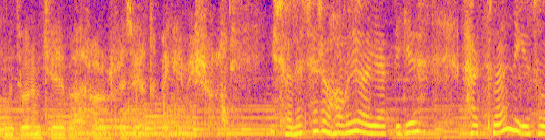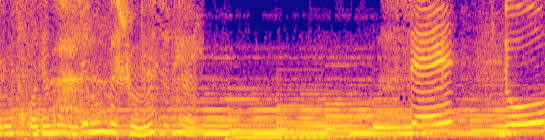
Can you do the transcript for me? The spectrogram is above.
امیدوارم که به هر حال رضایت رو بگیم ایشالا ایشالا چرا آقای آید دیگه حتما دیگه تو رو خدا مون به شما آقای سه دو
